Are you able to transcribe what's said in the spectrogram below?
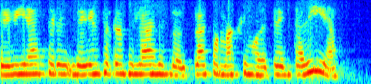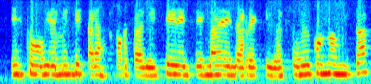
debía ser debían ser canceladas dentro del plazo máximo de 30 días. Esto obviamente para fortalecer el tema de la reactivación económica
